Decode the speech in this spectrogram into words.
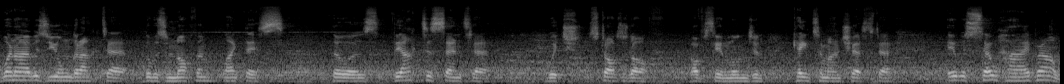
When I was a younger actor, there was nothing like this. There was the Actors Centre, which started off obviously in London, came to Manchester. It was so highbrow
